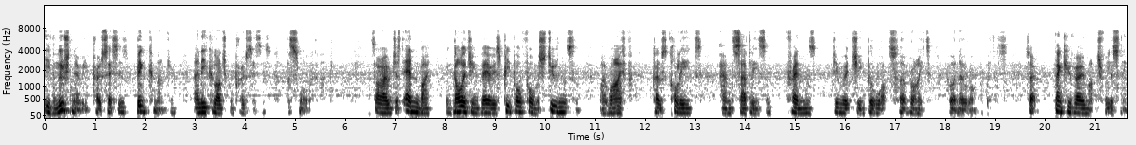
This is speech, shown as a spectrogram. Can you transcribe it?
evolutionary processes, big conundrum, and ecological processes, a smaller conundrum. So I would just end by acknowledging various people, former students, my wife, close colleagues, and sadly some friends, Jim Ritchie, Bill Watts, Herb Wright, who are no longer with us. So thank you very much for listening.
